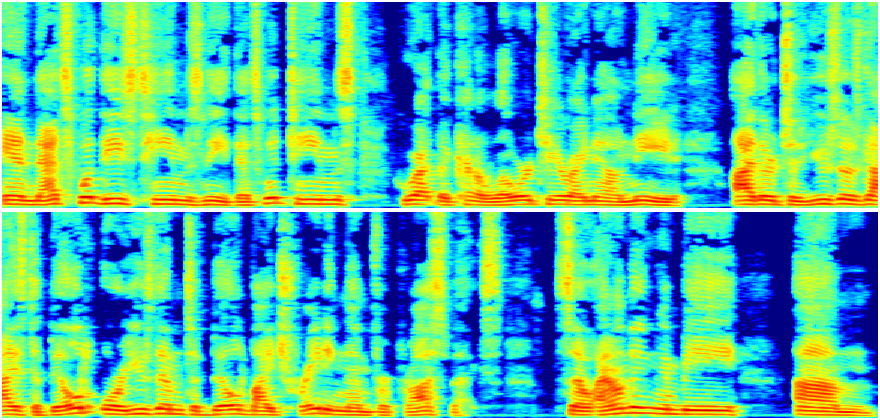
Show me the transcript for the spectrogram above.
And that's what these teams need. That's what teams who are at the kind of lower tier right now need either to use those guys to build or use them to build by trading them for prospects. So I don't think it can be um,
